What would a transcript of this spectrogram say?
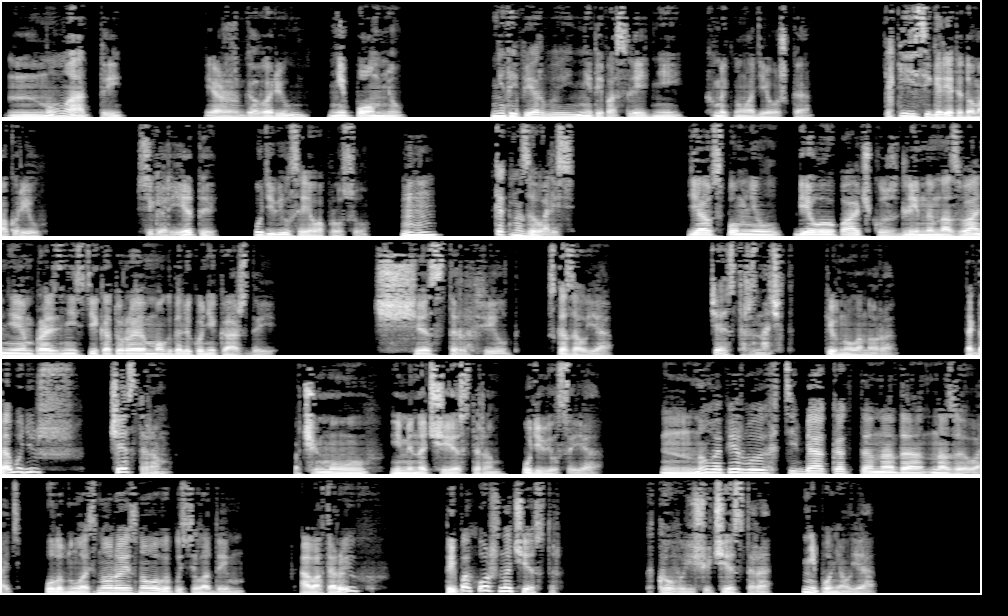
Ну, а ты? Я же говорю, не помню. Не ты первый, не ты последний, хмыкнула девушка. Какие сигареты дома курил? Сигареты? Удивился я вопросу. Угу. Как назывались? Я вспомнил белую пачку с длинным названием, произнести которое мог далеко не каждый. «Честерфилд», — сказал я. «Честер, значит», — кивнула Нора. «Тогда будешь Честером». «Почему именно Честером?» — удивился я. «Ну, во-первых, тебя как-то надо называть», — улыбнулась Нора и снова выпустила дым. «А во-вторых, ты похож на Честер». «Какого еще Честера?» — не понял я.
